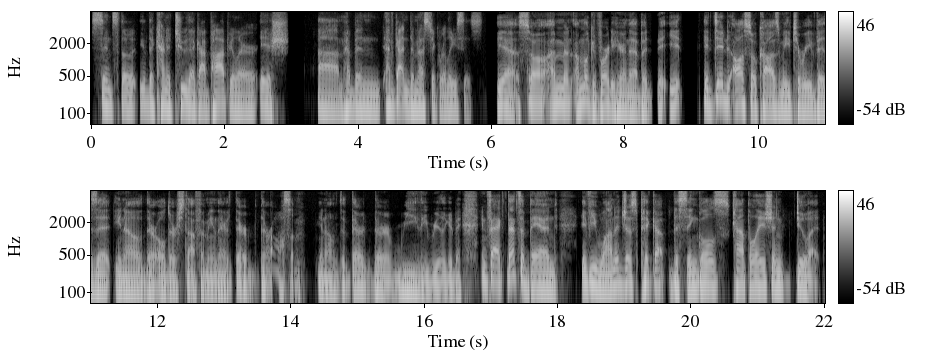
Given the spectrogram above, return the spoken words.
since the the kind of two that got popular ish um, have been have gotten domestic releases. Yeah, so I'm I'm looking forward to hearing that, but it it did also cause me to revisit, you know, their older stuff. I mean, they're they're they're awesome. You know, they're they're a really really good band. In fact, that's a band. If you want to just pick up the singles compilation, do it.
